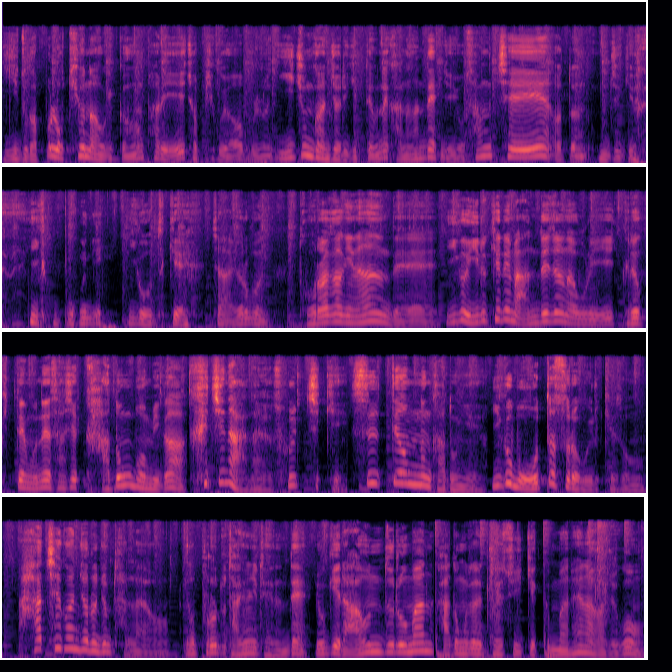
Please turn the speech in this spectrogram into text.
이두가 볼록 튀어나오게끔 팔이 접히고요. 물론 이중 관절이기 때문에 가능한데 이제 요 상체의 어떤 움직임 이거 뭐니? 이거 어떻게 자 여러분 돌아가긴 하는데 이거 이렇게 되면 안 되잖아 우리. 그렇기 때문에 사실 가동 범위가 크지는 않아요 솔직히. 쓸데없는 가동이에요. 이거 뭐 어디다 쓰라고 이렇게 해서? 하체 관절은 좀 달라요. 옆으로도 당연히 되는데 여기 라운드로만 가동될 수 있게끔만 해놔가지고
